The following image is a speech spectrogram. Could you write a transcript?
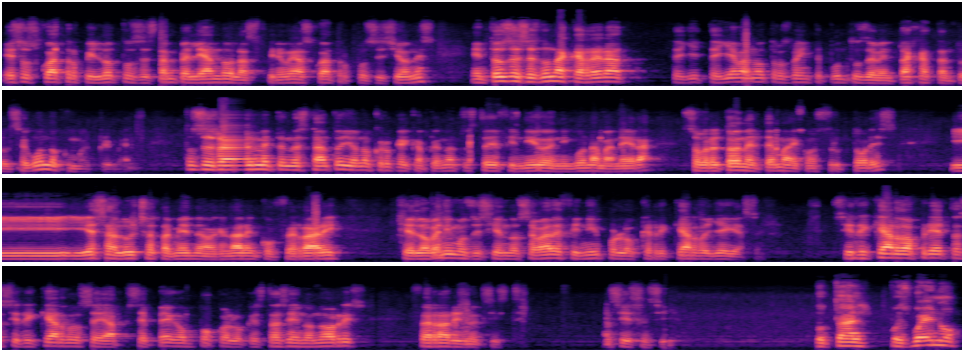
esos cuatro pilotos están peleando las primeras cuatro posiciones. Entonces, en una carrera te, te, llevan otros 20 puntos de ventaja, tanto el segundo como el primero. Entonces, realmente no es tanto. Yo no creo que el campeonato esté definido de ninguna manera, sobre todo en el tema de constructores. Y, esa lucha también de McLaren con Ferrari, que lo venimos diciendo, se va a definir por lo que Ricciardo llegue a hacer. Si Ricciardo aprieta, si Ricciardo se, se pega un poco a lo que está haciendo Norris, Ferrari no existe. Así de sencillo. Total, pues bueno,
